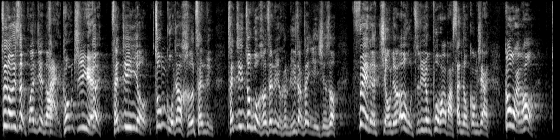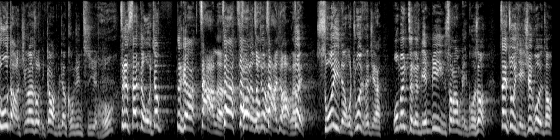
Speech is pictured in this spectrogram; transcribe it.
这东西是很关键的哦。海空支援，对，曾经有中国叫合成旅，曾经中国合成旅有个旅长在演习的时候，费了九牛二虎之力，用破炮把山头攻下来，攻完后，督导的军官说：“你干嘛不叫空军支援？哦，这个山头我叫这个、啊、炸了，炸炸了，空中炸就好了。”对，所以呢，我就问很简单，我们整个联兵营送到美国的时候。在做演训过程中，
